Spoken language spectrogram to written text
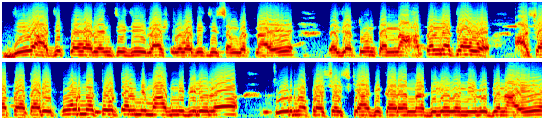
जी अजित पवार यांची जी राष्ट्रवादीची संघटना आहे त्याच्यातून त्यांना हाकलण्यात यावं. अशा प्रकारे पूर्ण टोटल मी मागणी दिलेलं पूर्ण प्रशासकीय अधिकाऱ्यांना दिलेलं निवेदन आहे.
